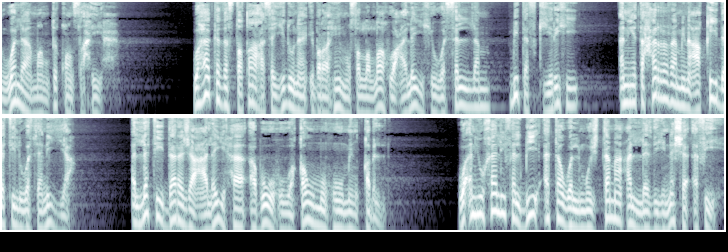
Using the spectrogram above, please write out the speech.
ولا منطق صحيح. وهكذا استطاع سيدنا إبراهيم صلى الله عليه وسلم بتفكيره أن يتحرر من عقيدة الوثنية التي درج عليها أبوه وقومه من قبل وأن يخالف البيئة والمجتمع الذي نشأ فيه.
